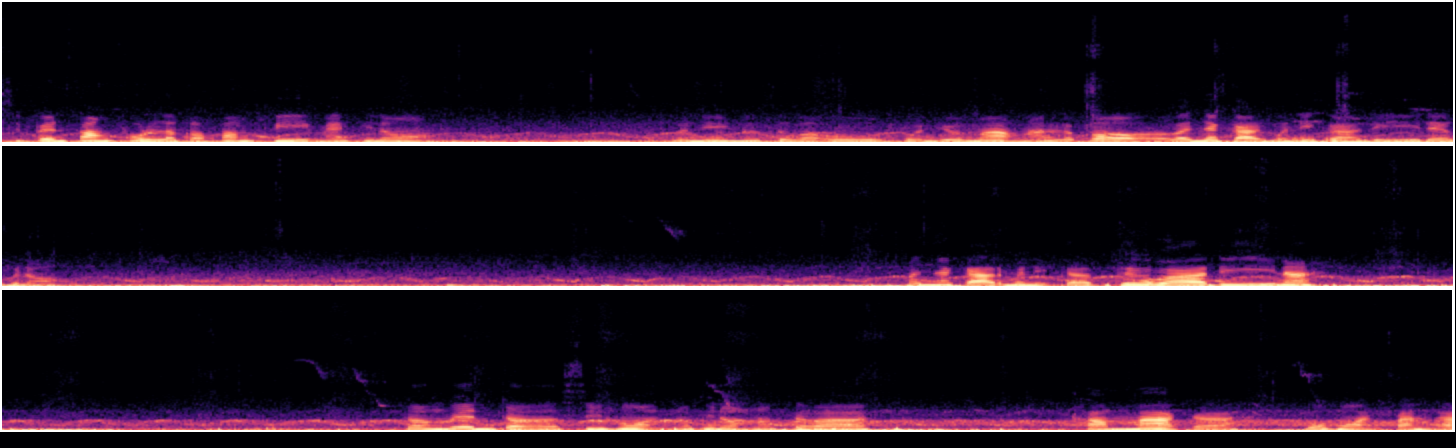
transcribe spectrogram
สิเป็นฟังฝุ่นแล้วก็ฟังฝีไหมพี่น้อง วันนี้รู้สึกว่าโอ้คนเยอะมากนะ แล้วก็บรรยากาศบรรยากาศดีเด้อพี่น้องบรรยากาศมันนี่ก็ถือว่าดีนะกลางเว้นกับสีหอนเนาะพี่น้องเนาะแต่ว่าคำมากกะบัวหอนปันใด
